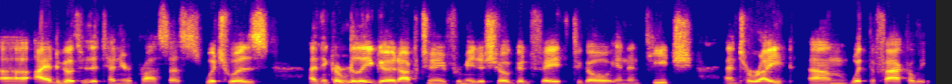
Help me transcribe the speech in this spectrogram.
Uh, I had to go through the tenure process, which was, I think, a really good opportunity for me to show good faith to go in and teach and to write um, with the faculty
